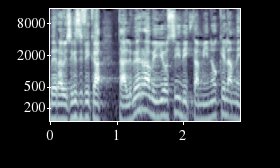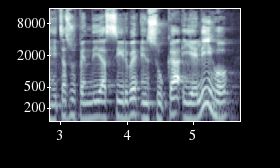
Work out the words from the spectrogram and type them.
¿qué significa? Tal vez Rabbi Yossi dictaminó que la mejita suspendida sirve en Sukkah y el hijo,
